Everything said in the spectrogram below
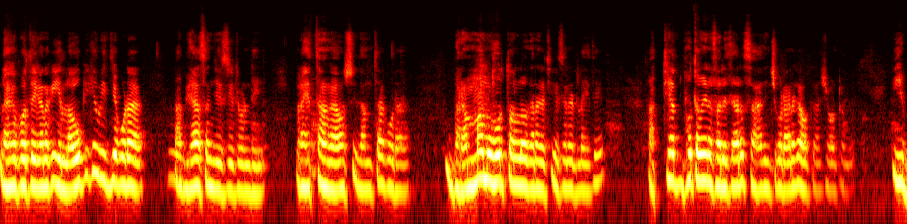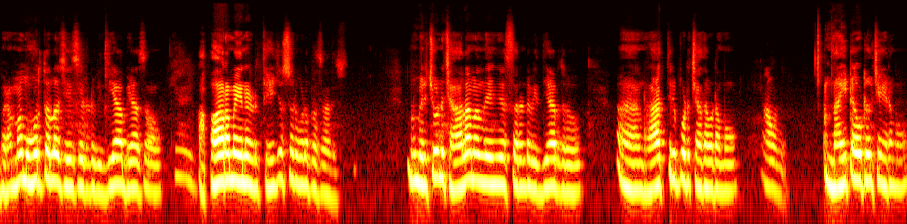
లేకపోతే కనుక ఈ లౌకిక విద్య కూడా అభ్యాసం చేసేటువంటి ప్రయత్నం కావచ్చు ఇదంతా కూడా బ్రహ్మ ముహూర్తంలో కనుక చేసినట్లయితే అత్యద్భుతమైన ఫలితాలు సాధించుకోవడానికి అవకాశం ఉంటుంది. ఈ బ్రహ్మ ముహూర్తంలో చేసేటువంటి విద్యాభ్యాసం అపారమైనటువంటి తేజస్సును కూడా ప్రసాదిస్తుంది. ఇప్పుడు మీరు చూడండి చాలామంది ఏం చేస్తారంటే విద్యార్థులు రాత్రిపూట చదవడము అవును. నైట్ అవుట్లు చేయడము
